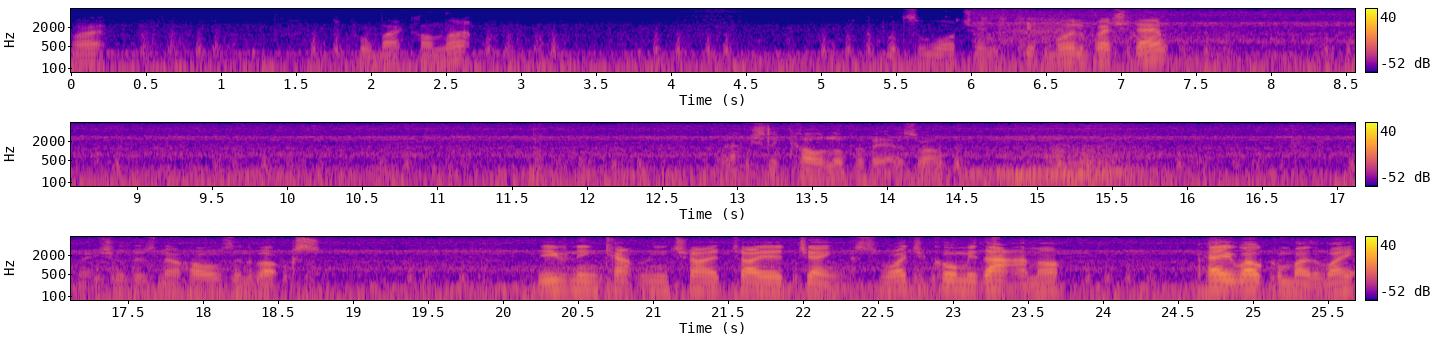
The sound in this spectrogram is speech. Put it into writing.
Right. Let's pull back on that. Put some water in to keep the boiler pressure down. We'll actually coal up a bit as well. Make sure there's no holes in the box. Evening Captain Tired Jenks. Why'd you call me that, Emma? Hey, welcome by the way.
